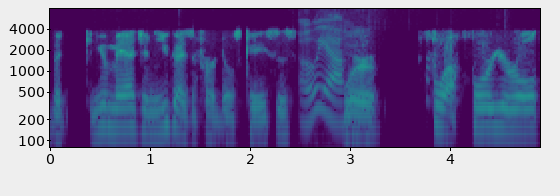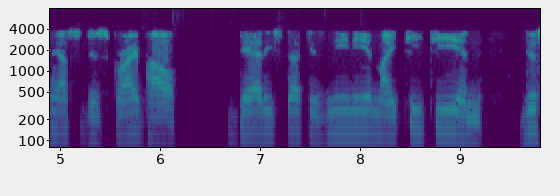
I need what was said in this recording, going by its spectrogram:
But can you imagine? You guys have heard those cases Oh yeah. where for a four year old has to describe how daddy stuck his nini in my TT and this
